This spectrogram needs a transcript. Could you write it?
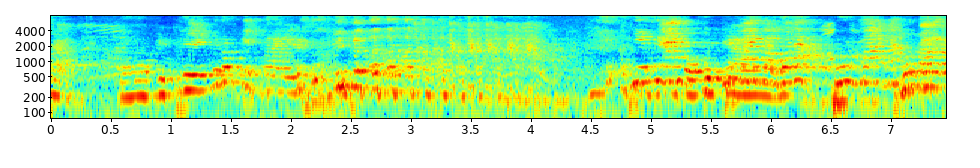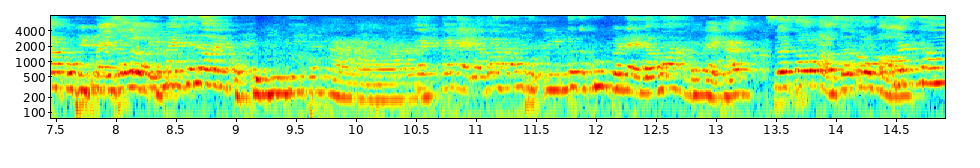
ค่ะเอ่อปิดเพลงไม่ต้องปิดไมค์นะทีมงานขอบคุณพี่ค่ะไม้บอกว่าพูดมากนะพูดมาครับกูปิดไมค์ซะเลยปิดไมค์ซะเลยขอบคุณพี่ๆนะคะไปไปไหนแล้วว่าน้องถูกดีเมื่อสักครู่ไปไหนแล้วว่าตรงไหนคะเสื้อส้มเหรอเสื้อส้มเหรอเสื้อส้มนะคะ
